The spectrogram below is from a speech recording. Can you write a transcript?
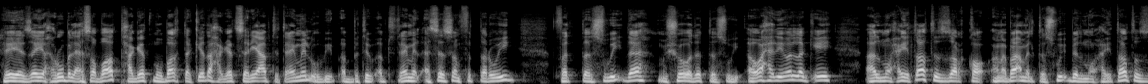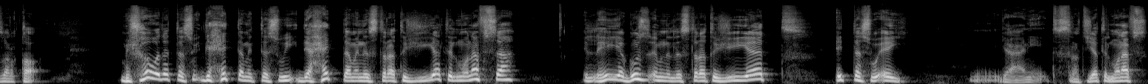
هي زي حروب العصابات حاجات مباغتة كده حاجات سريعة بتتعمل وبيبقى بتبقى بتتعمل أساسا في الترويج. فالتسويق ده مش هو ده التسويق. أو واحد يقول لك إيه؟ المحيطات الزرقاء. أنا بعمل تسويق بالمحيطات الزرقاء. مش هو ده التسويق؟ دي حتة من التسويق دي حتة من استراتيجيات المنافسة اللي هي جزء من الاستراتيجيات التسويقية. يعني استراتيجيات المنافسة.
